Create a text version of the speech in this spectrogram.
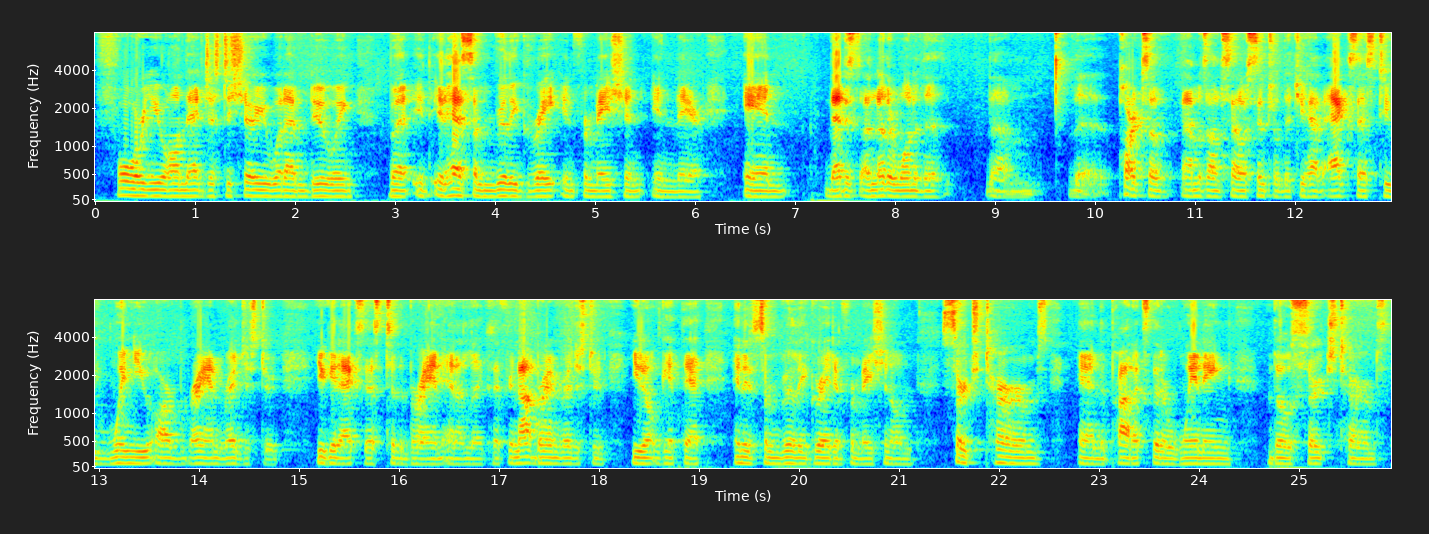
for you on that just to show you what I'm doing but it, it has some really great information in there. And that is another one of the um, the parts of Amazon Seller Central that you have access to when you are brand registered. You get access to the brand analytics. If you're not brand registered, you don't get that. And it's some really great information on search terms and the products that are winning those search terms.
